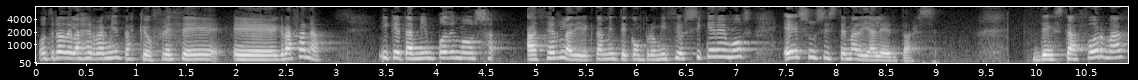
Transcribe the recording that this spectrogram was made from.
otra de las herramientas que ofrece eh, Grafana y que también podemos hacerla directamente con Prometheus si queremos, es un sistema de alertas. De esta forma,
